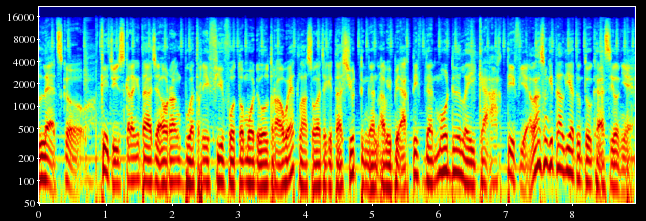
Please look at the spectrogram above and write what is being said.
Let's go. Oke, cuy. Sekarang kita aja orang buat review foto mode ultrawide langsung aja kita shoot dengan AWP aktif dan mode Leica aktif ya langsung kita lihat untuk hasilnya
